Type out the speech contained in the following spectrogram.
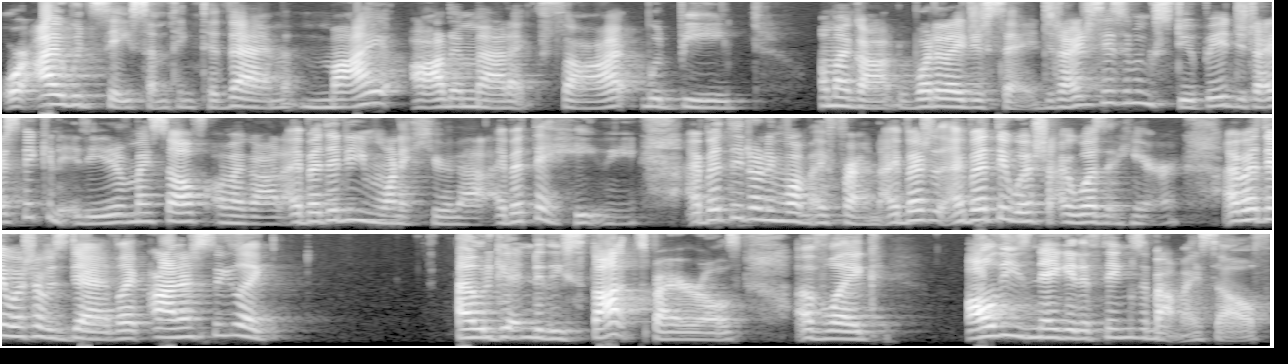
or I would say something to them. My automatic thought would be, Oh my God, what did I just say? Did I just say something stupid? Did I just make an idiot of myself? Oh my God, I bet they didn't even want to hear that. I bet they hate me. I bet they don't even want my friend. I bet I bet they wish I wasn't here. I bet they wish I was dead. Like honestly, like I would get into these thought spirals of like, all these negative things about myself.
